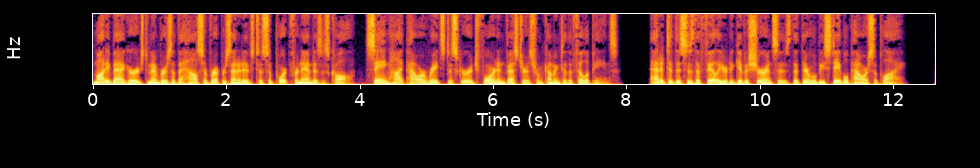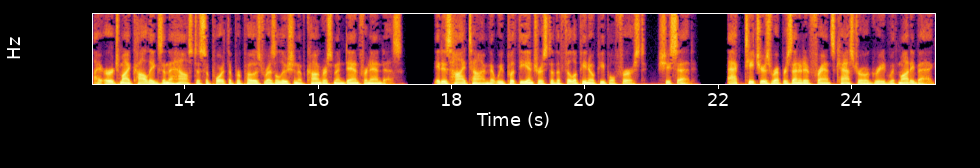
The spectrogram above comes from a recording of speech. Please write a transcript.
Matibag urged members of the House of Representatives to support Fernandez's call, saying high power rates discourage foreign investors from coming to the Philippines. Added to this is the failure to give assurances that there will be stable power supply. I urge my colleagues in the House to support the proposed resolution of Congressman Dan Fernandez. It is high time that we put the interest of the Filipino people first, she said. ACT Teachers Representative France Castro agreed with Matibag,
